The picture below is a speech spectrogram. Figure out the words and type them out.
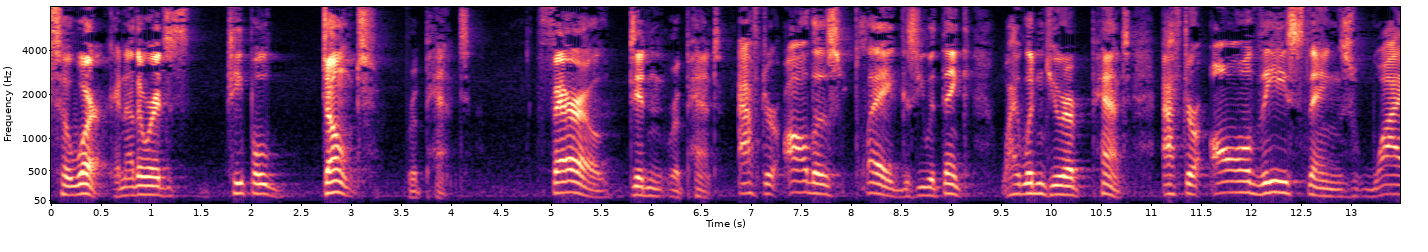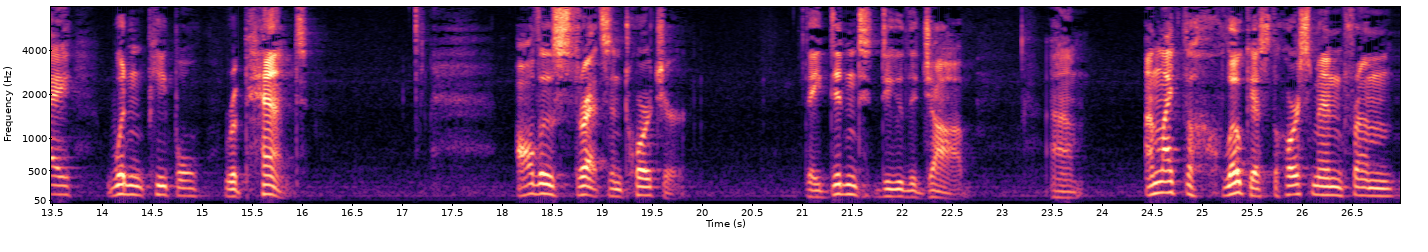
to work. In other words, people don't repent. Pharaoh didn't repent. After all those plagues, you would think, why wouldn't you repent? After all these things, why wouldn't people repent? All those threats and torture, they didn't do the job. Um, unlike the locusts, the horsemen from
